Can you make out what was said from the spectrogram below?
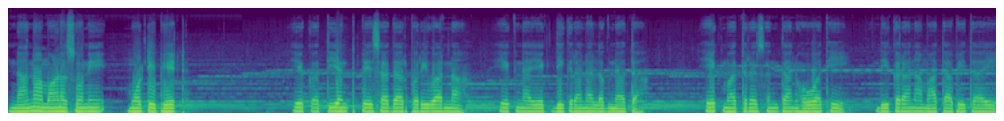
નાના માણસોની મોટી ભેટ, એક અત્યંત પેશાદાર પરિવારના એકના એક દીકરાના લગ્ન હતા. એકમાત્ર સંતાન હોવાથી દીકરાના માતા પિતાએ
